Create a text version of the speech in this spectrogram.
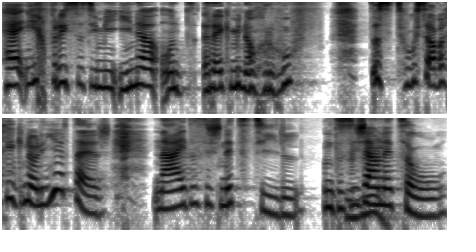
hey, ich frisse sie mir rein und reg mich nachher auf, dass du es einfach ignoriert hast. Nein, das ist nicht das Ziel. Und das ist auch nicht so.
